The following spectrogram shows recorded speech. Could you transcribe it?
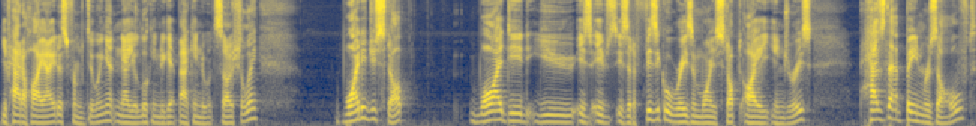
you've had a hiatus from doing it, and now you're looking to get back into it socially. Why did you stop? Why did you, is, is, is it a physical reason why you stopped, i.e., injuries? Has that been resolved?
